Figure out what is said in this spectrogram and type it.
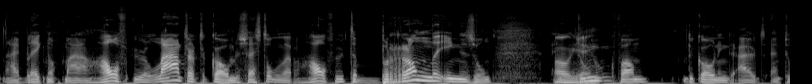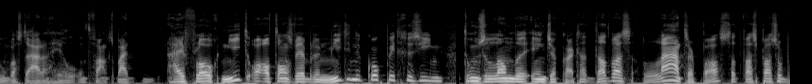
hij bleek nog maar een half uur later te komen. Dus wij stonden daar een half uur te branden in de zon. En Oh toen kwam de koning eruit en toen was daar een heel ontvangst. Maar hij vloog niet, althans we hebben hem niet in de cockpit gezien toen ze landden in Jakarta. Dat was later pas, dat was pas op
